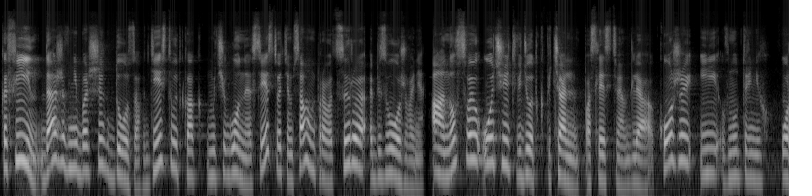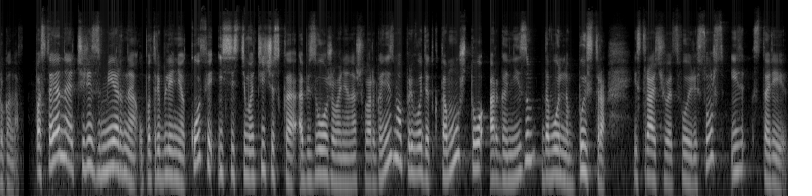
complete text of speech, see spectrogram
Кофеин даже в небольших дозах действует как мочегонное средство, тем самым провоцируя обезвоживание. А оно, в свою очередь, ведет к печальным последствиям для кожи и внутренних органов. Постоянное чрезмерное употребление кофе и систематическое обезвоживание нашего организма приводят к тому, что организм довольно быстро истрачивает свой ресурс и стареет.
